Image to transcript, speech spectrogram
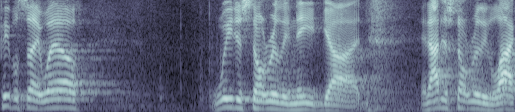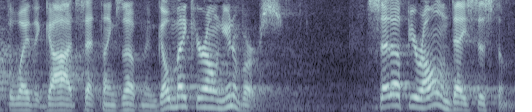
People say, well, we just don't really need God. And I just don't really like the way that God set things up. And then go make your own universe. Set up your own day system.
